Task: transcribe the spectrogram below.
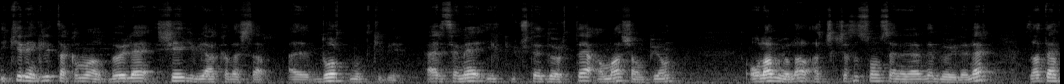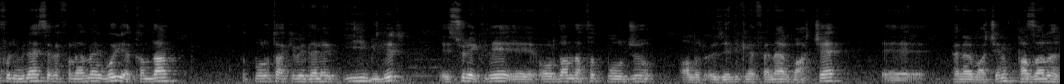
iki renkli takımı böyle şey gibi arkadaşlar. e, Dortmund gibi. Her sene ilk 3'te 4'te ama şampiyon olamıyorlar. Açıkçası son senelerde böyleler. Zaten Fluminense ve Flamengo yakından futbolu takip edenler iyi bilir. E, sürekli e, oradan da futbolcu alır. Özellikle Fenerbahçe. Fenerbahçe'nin pazarı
